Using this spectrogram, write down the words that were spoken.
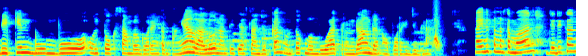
bikin bumbu untuk sambal goreng kentangnya, lalu nanti Tias lanjutkan untuk membuat rendang dan opornya juga. Nah ini teman-teman, jadi kan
